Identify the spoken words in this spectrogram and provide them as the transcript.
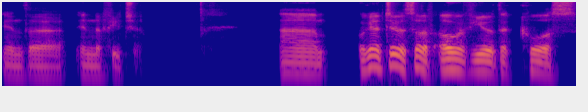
in the in the future. Um, we're going to do a sort of overview of the course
